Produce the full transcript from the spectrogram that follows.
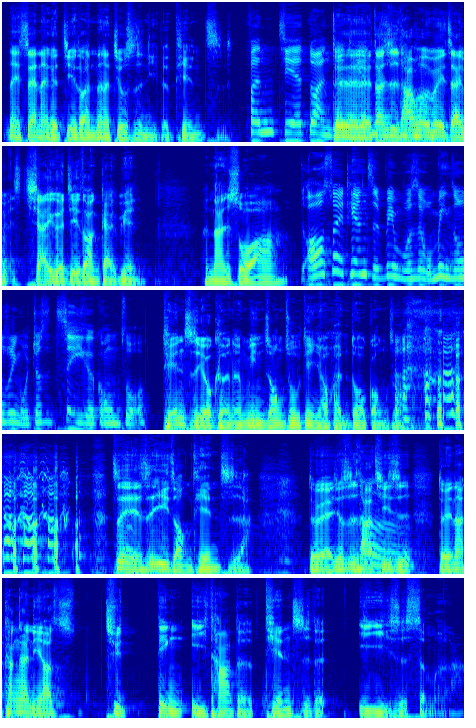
那在那个阶段，那就是你的天职。分阶段，对对对。但是它会不会在下一个阶段改变，很难说啊。哦，所以天职并不是我命中注定，我就是这一个工作。天职有可能命中注定有很多工作，这也是一种天职啊。对不对？就是他其实对，那看看你要去定义他的天职的意义是什么啦？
